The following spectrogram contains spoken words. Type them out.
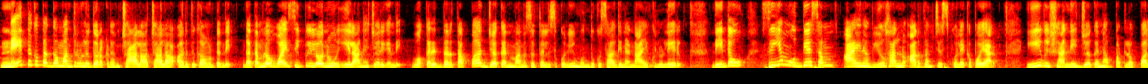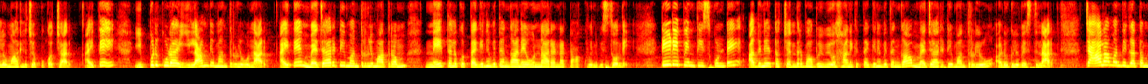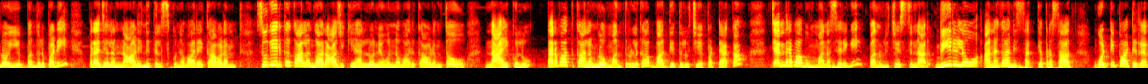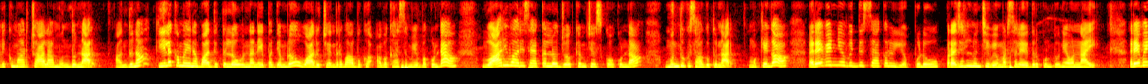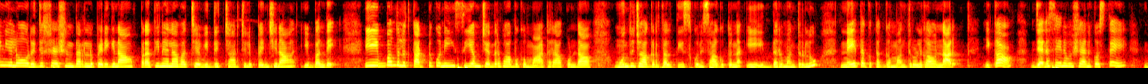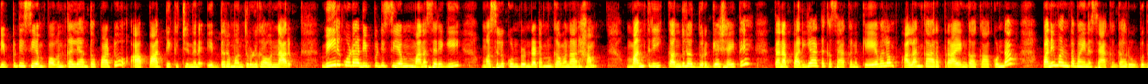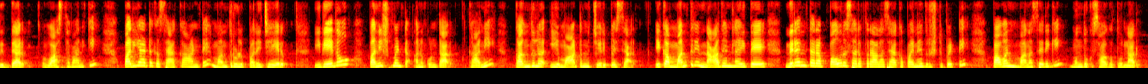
నేతకు తగ్గ మంత్రులు దొరకడం చాలా చాలా అరుదుగా ఉంటుంది. గతంలో వైసీపీలోనూ ఇలానే జరిగింది. ఒకరిద్దరు తప్ప జగన్ మనసు తెలుసుకుని ముందుకు సాగిన నాయకులు లేరు. దీంతో సీఎం ఉద్దేశం ఆయన వ్యూహాలను అర్థం చేసుకోలేకపోయారు. ఈ విషయాన్ని జగన్ అప్పట్లో పలుమార్లు చెప్పుకొచ్చారు. అయితే ఇప్పుడు కూడా ఇలాంటి మంత్రులు ఉన్నారు. అయితే మెజారిటీ మంత్రులు మాత్రం నేతలకు తగిన విధంగానే ఉన్నారన్న టాక్ వినిపిస్తోంది. టీడీపీని తీసుకుంటే అధినేత చంద్రబాబు వ్యూహానికి తగిన విధంగా మెజారిటీ మంత్రులు అడుగులు వేస్తున్నారు. చాలామంది గతంలో ఇబ్బందులు పడి ప్రజల నాడిని తెలుసుకున్న వారే కావడం సుదీర్ఘకాలంగా రాజకీయాల్లోనే ఉన్నవారు కావడంతో నాయకులు తర్వాత కాలంలో మంత్రులుగా బాధ్యతలు చేపట్టాక చంద్రబాబు మనసెరిగి పనులు చేస్తున్నారు. వీరిలో అనగాని సత్యప్రసాద్ గొట్టిపాటి రవికుమార్ చాలా ముందున్నారు. అందున కీలకమైన బాధ్యతల్లో ఉన్న నేపథ్యంలో వారు చంద్రబాబుకు అవకాశం ఇవ్వకుండా వారి వారి శాఖల్లో జోక్యం చేసుకోకుండా ముందుకు సాగుతున్నారు. ముఖ్యంగా రెవెన్యూ విద్యుత్ శాఖలు ఎప్పుడూ ప్రజల నుంచి విమర్శలు ఎదుర్కొంటూనే ఉన్నాయి. రెవెన్యూలో రిజిస్ట్రేషన్ ధరలు పెరిగినా ప్రతి నెల వచ్చే విద్యుత్ ఛార్జీలు పెంచినా ఇబ్బందే. ఈ ఇబ్బందులు తట్టుకుని సీఎం చంద్రబాబుకు మాట రాకుండా ముందు జాగ్రత్తలు తీసుకుని సాగుతున్న ఈ ఇద్దరు మంత్రులు నేతకు తగ్గ మంత్రులుగా ఉన్నారు. ఇక జనసేన విషయానికి వస్తే డిప్యూటీ సీఎం పవన్ కళ్యాణ్తో పాటు ఆ పార్టీకి చెందిన ఇద్దరు మంత్రులుగా ఉన్నారు. వీరు కూడా డిప్యూటీ సీఎం మనసెరిగి మసులుకుంటుండటం గమనార్హం. మంత్రి కందుల దుర్గేష్ అయితే తన పర్యాటక శాఖను కేవలం అలంకారప్రాయంగా కాకుండా పనిమంతమైన శాఖగా రూపుదిద్దారు. వాస్తవానికి పర్యాటక శాఖ అంటే మంత్రులు పనిచేయరు. ఇదేదో పనిష్మెంట్ అనుకుంటారు. కానీ కందుల ఈ మాటను చెరిపేశారు. ఇక మంత్రి నాదెండ్ల అయితే నిరంతర పౌర సరఫరాల శాఖపైనే దృష్టి పెట్టి పవన్ మనసెరిగి ముందుకు సాగుతున్నారు.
